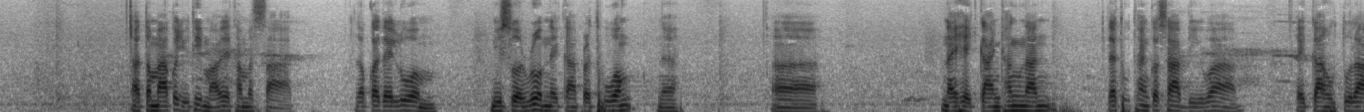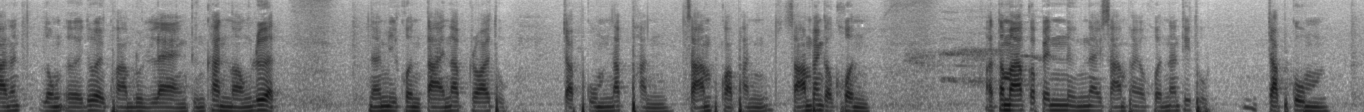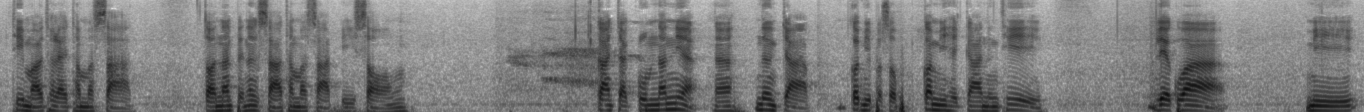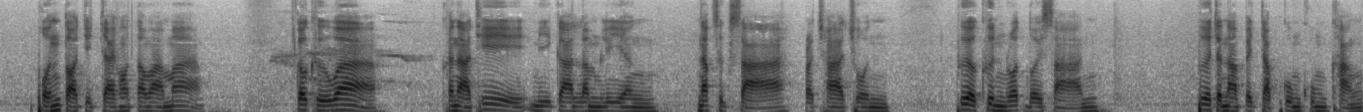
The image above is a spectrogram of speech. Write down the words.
อาตมาก็อยู่ที่มหาวิทยาลัยธรรมศาสตร์ แล้วก็ได้ร่วม มีส่วนร่วมในการประท้วงนะในเหตุการณ์ครั้งนั้น และทุกท่านก็ทราบดีว่าเหตุการณ์ 6 ตุลานั้นลงเอยด้วยความรุนแรงถึงขั้นนองเลือดนะมีคนตายนับร้อยถูกจับกลุ่มนับพันสามกว่าพันสามพันกว่าคนอาตมาก็เป็นหนึ่งในสามพันกว่าคนนั้นที่ถูกจับกลุ่มที่มหาวิทยาลัยธรรมศาสตร์ ตอนนั้นเป็นนักศึกษาธรรมศาสตร์ปีสอง การจัดกลุ่มนั้นเนี่ยนะเนื่องจากก็มีประสบก็มีเหตุการณ์หนึ่งที่ เรียกว่ามีผลต่อจิตใจของตามามาก ก็คือว่าขณะที่มีการลำเลียงนักศึกษาประชาชน เพื่อขึ้นรถโดยสาร เพื่อจะนำไปจับกลุ่มคุมขัง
